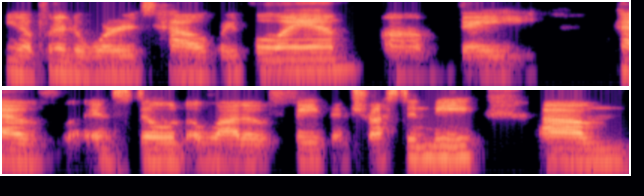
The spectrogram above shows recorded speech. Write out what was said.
you know put into words how grateful I am. Um, they have instilled a lot of faith and trust in me, um,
